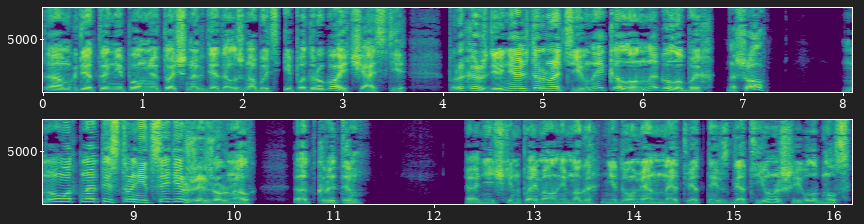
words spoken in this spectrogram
Там где-то, не помню точно, где должно быть и по другой части, прохождение альтернативной колонны голубых. Нашел? Ну вот на этой странице держи журнал открытым. Аничкин поймал немного недоуменный ответный взгляд юноши и улыбнулся.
